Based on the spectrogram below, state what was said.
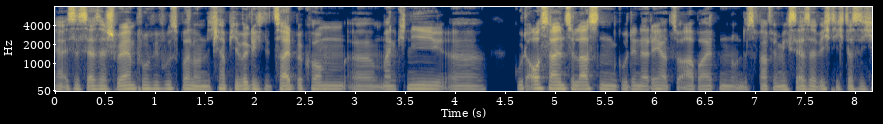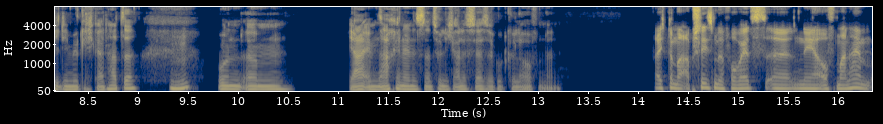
ja, ist es sehr, sehr schwer im Profifußball und ich habe hier wirklich die Zeit bekommen, äh, mein Knie äh, gut ausheilen zu lassen, gut in der Reha zu arbeiten und es war für mich sehr, sehr wichtig, dass ich hier die Möglichkeit hatte. Mhm. Und ähm, ja, im Nachhinein ist natürlich alles sehr, sehr gut gelaufen dann. Vielleicht nochmal abschließen, bevor wir jetzt äh, näher auf Mannheim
